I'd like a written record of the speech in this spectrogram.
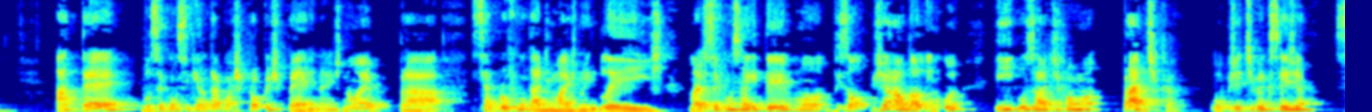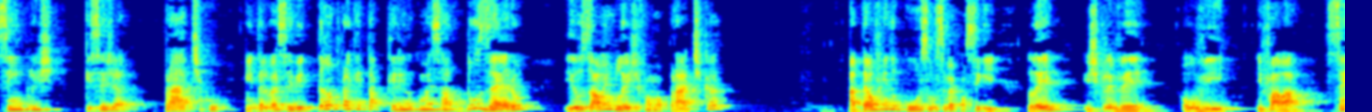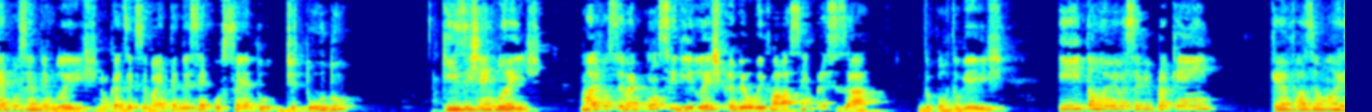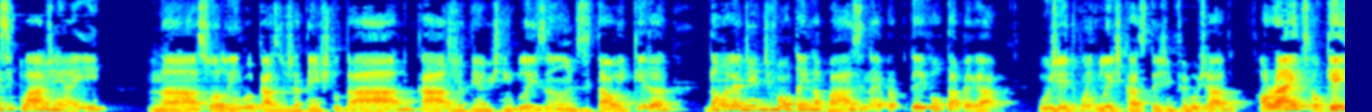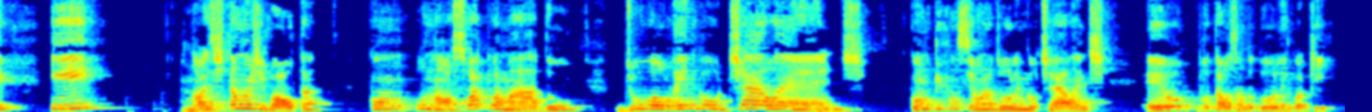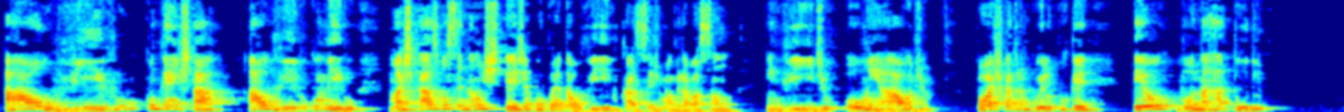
até você conseguir andar com as próprias pernas. Não é para se aprofundar demais no inglês, mas você consegue ter uma visão geral da língua e usar de forma prática. O objetivo é que seja simples, que seja prático. Então ele vai servir tanto para quem está querendo começar do zero e usar o inglês de forma prática. Até o fim do curso você vai conseguir ler, escrever, ouvir e falar 100% inglês. Não quer dizer que você vai entender 100% de tudo que existe em inglês. Mas você vai conseguir ler, escrever, ouvir falar sem precisar do português. E também vai servir para quem quer fazer uma reciclagem aí na sua língua, caso já tenha estudado, caso já tenha visto inglês antes e tal, e queira dar uma olhadinha de volta aí na base, né, para poder voltar a pegar o jeito com o inglês caso esteja enferrujado. Alright? Ok? E nós estamos de volta com o nosso aclamado Duolingo Challenge. Como que funciona o Duolingo Challenge? Eu vou estar usando o Duolingo aqui ao vivo com quem está ao vivo comigo. Mas caso você não esteja acompanhando ao vivo, caso seja uma gravação em vídeo ou em áudio, pode ficar tranquilo porque eu vou narrar tudo.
